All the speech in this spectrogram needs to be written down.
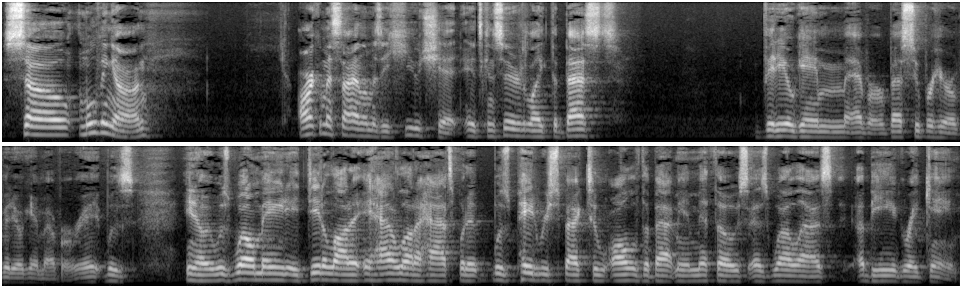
So moving on, Arkham Asylum is a huge hit. It's considered like the best video game ever, best superhero video game ever. It was you know, it was well made. It did a lot of, it had a lot of hats, but it was paid respect to all of the Batman mythos as well as uh, being a great game.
